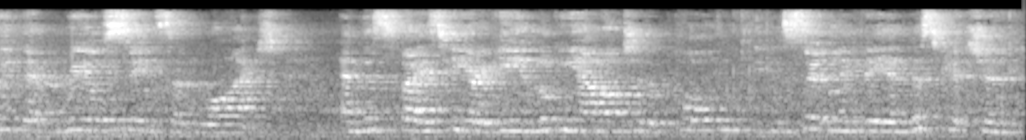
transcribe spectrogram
give that real sense of light. And this space here, again, looking out onto the pool, you can certainly be in this kitchen,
